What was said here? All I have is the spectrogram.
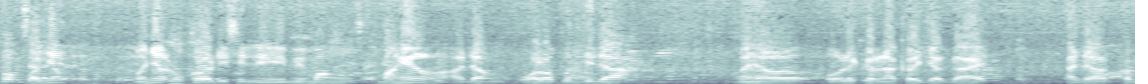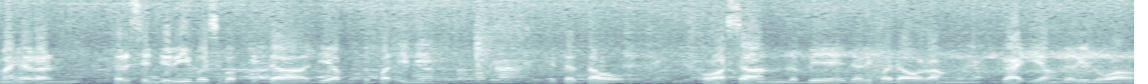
Banyak banyak lokal di sini memang mahal ada walaupun tidak mahal oleh kerana kerja guide ada kemahiran tersendiri sebab kita diam tempat ini. Kita tahu kawasan lebih daripada orang guide yang dari luar.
